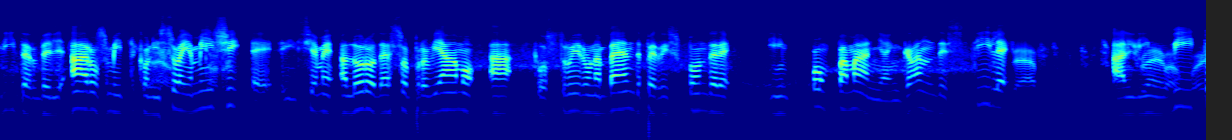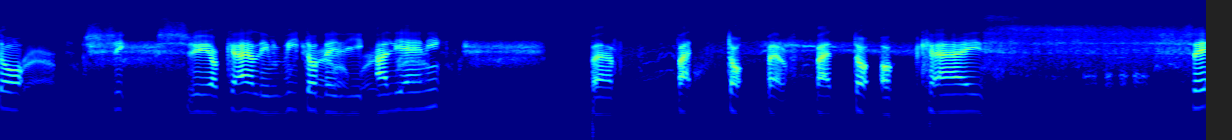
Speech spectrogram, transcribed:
leader degli Aerosmith con i suoi amici e insieme a loro adesso proviamo a costruire una band per rispondere in pompa magna, in grande stile all'invito, sì, sì, ok, all'invito degli alieni. Perfetto, perfetto, ok. Sì,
